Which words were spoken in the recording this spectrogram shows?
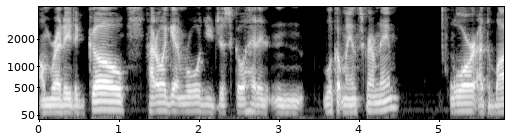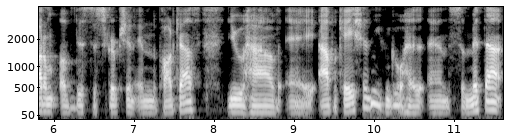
I'm ready to go. How do I get enrolled? You just go ahead and look up my Instagram name or at the bottom of this description in the podcast you have a application you can go ahead and submit that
